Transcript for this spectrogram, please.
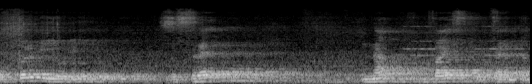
от 1 юли за средно над 20%,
